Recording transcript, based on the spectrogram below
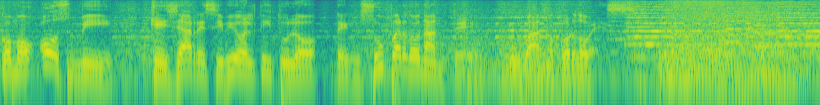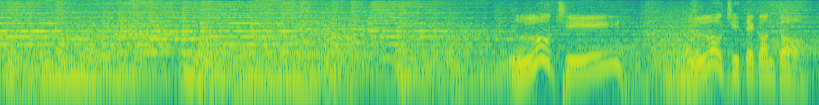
como Osmi, que ya recibió el título del superdonante cubano cordobés. Luchi, Luchi te contó.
